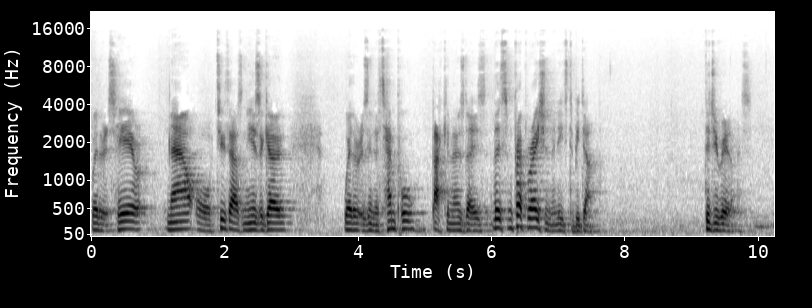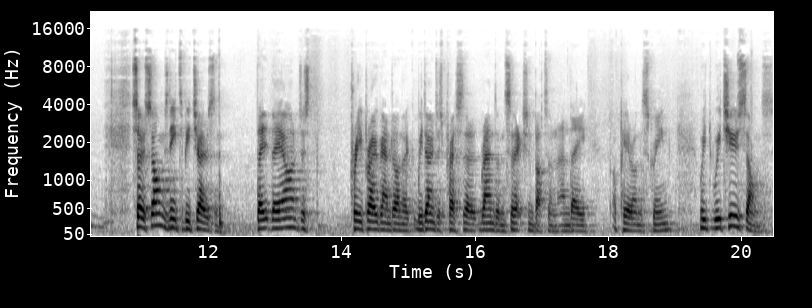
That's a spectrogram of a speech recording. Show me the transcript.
whether it's here now or 2,000 years ago, whether it was in a temple back in those days, there's some preparation that needs to be done. Did you realize? So, songs need to be chosen. They, they aren't just pre programmed on a, we don't just press a random selection button and they appear on the screen. We, we choose songs.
